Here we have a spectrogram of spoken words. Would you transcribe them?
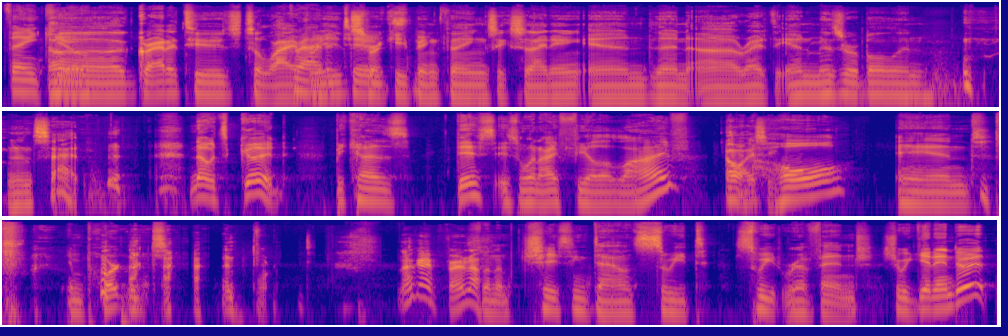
Thank you. Uh, gratitudes to live reads for keeping things exciting, and then uh, right at the end, miserable and and sad. no, it's good because this is when I feel alive. Oh, and I see. Whole and important Important. Okay, fair enough. when I'm chasing down sweet, sweet revenge. Should we get into it?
